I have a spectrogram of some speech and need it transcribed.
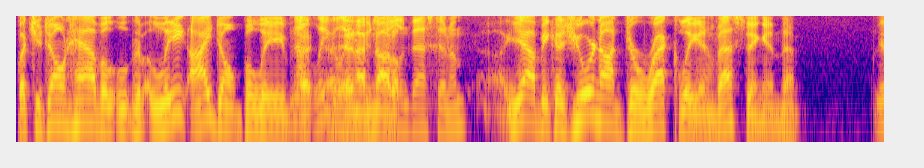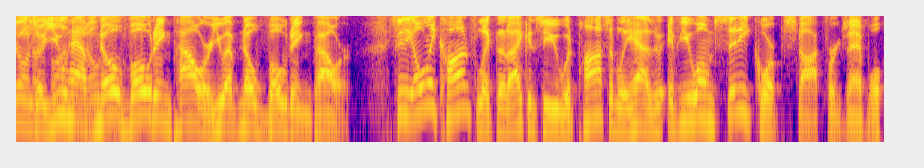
But you don't have a le- I don't believe, Not uh, legally, and you I'm can not. still invest in them. yeah, because you're not directly investing in them. You So you have no them. voting power. You have no voting power. See, the only conflict that I can see you would possibly have, if you own Citicorp stock, for example,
